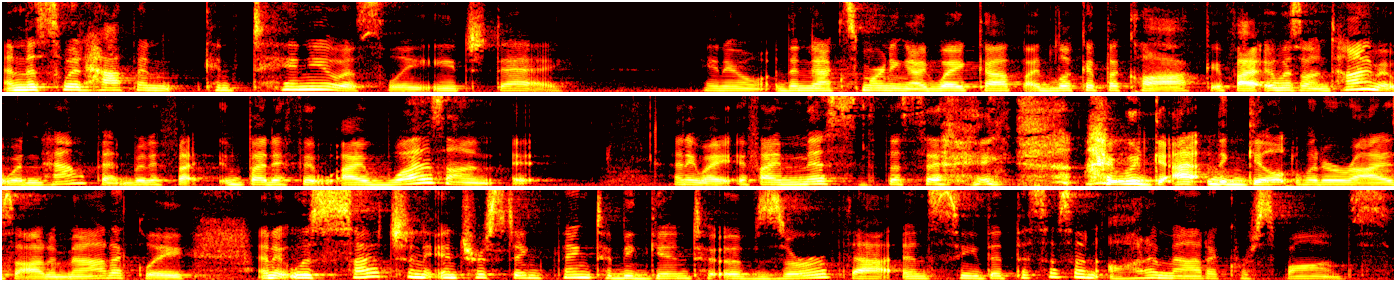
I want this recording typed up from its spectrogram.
And this would happen continuously each day. You know, the next morning I'd wake up, I'd look at the clock. If I, it was on time, it wouldn't happen. But if I, but if it, I was on, it, anyway, if I missed the sitting, I would the guilt would arise automatically. And it was such an interesting thing to begin to observe that and see that this is an automatic response.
